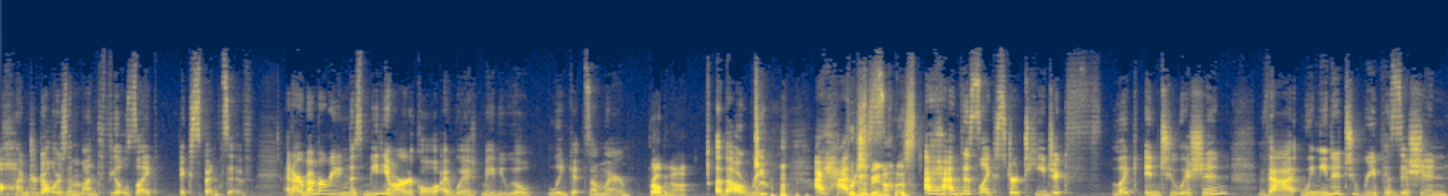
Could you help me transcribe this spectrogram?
$100 a month feels like expensive. And I remember reading this Medium article, I wish maybe we'll link it somewhere Probably not. about re- I had We're just this- being honest. I had this like strategic like intuition that we needed to reposition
